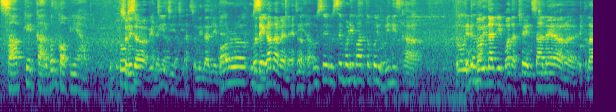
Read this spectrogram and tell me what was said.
साहब के कार्बन कॉपी हैं आप। तो सुनीता भाभी जी जी जी। सुनीता जी और वो उससे- देखा था मैंने। उससे उससे बड़ी बात तो कोई हुई नहीं सकती। हाँ। तो लेकिन गोविंदा जी बहुत अच्छे इंसान है और इतना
